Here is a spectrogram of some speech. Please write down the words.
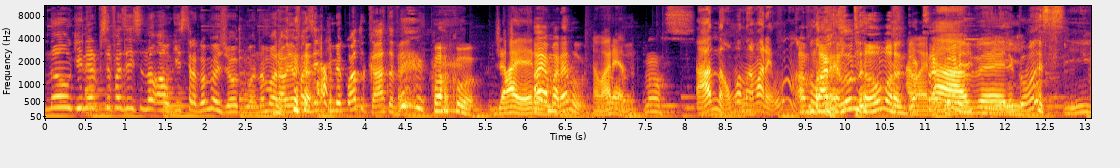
Não, Gui, não era pra você fazer isso, não. Ah, o Gui estragou meu jogo, mano. Na moral, eu ia fazer ele comer quatro cartas, velho. Qual a cor? Já era. Ah, é amarelo? Amarelo. Nossa. Ah, não, mano, amarelo não. Amarelo não, mano. Amarelo. Ah, aí. velho, como assim?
